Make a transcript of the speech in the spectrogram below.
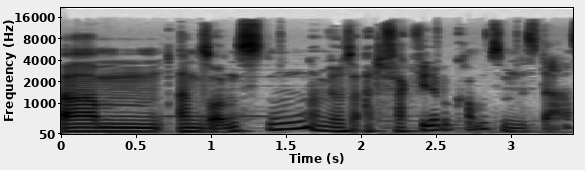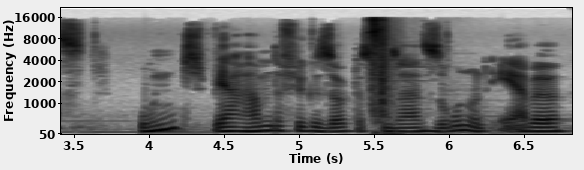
Ähm, ansonsten haben wir unser Artefakt wiederbekommen, zumindest das. Und wir haben dafür gesorgt, dass unser Sohn und Erbe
